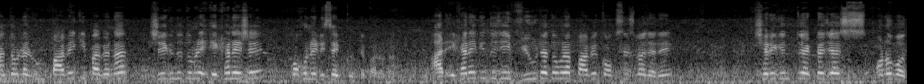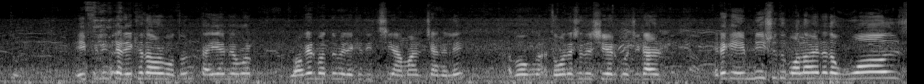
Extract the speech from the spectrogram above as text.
কারণ তোমরা রুম পাবে কি পাবে না, সেটা কিন্তু তোমরা এখানে এসে কখনোই ডিসাইড করতে পারো না। আর এখানে কিন্তু যে ভিউটা তোমরা পাবে কক্সেস বাজারে, সেটা কিন্তু একটা জাস্ট অনবদ্য। এই ফিলিংটা রেখে দেওয়ার মতন, তাই আমি আমার ব্লগের মাধ্যমে রেখে দিচ্ছি আমার চ্যানেলে এবং তোমাদের সাথে শেয়ার করছি, কারণ এটাকে এমনি শুধু বলা হয় না the world's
